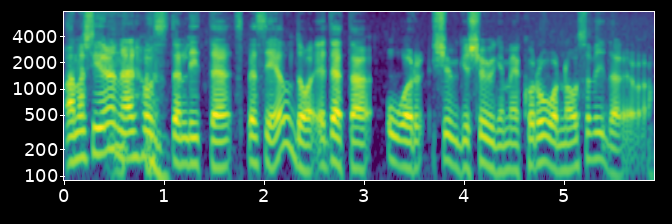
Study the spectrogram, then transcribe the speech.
Annars är den här hösten lite speciell då, detta år 2020 med corona och så vidare. Va?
